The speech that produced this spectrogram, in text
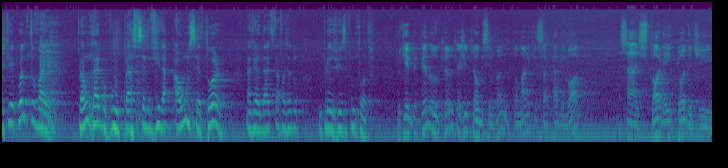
Porque quando tu vai para um cargo público para servir a um setor, na verdade está fazendo um prejuízo para um todo. Porque pelo, pelo que a gente está observando, tomara que isso acabe logo, essa história aí toda de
